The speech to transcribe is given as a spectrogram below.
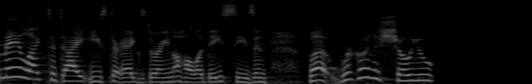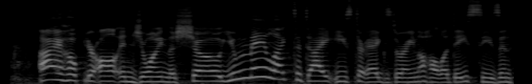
may like to dye Easter eggs during the holiday season, but we're going to show you I hope you're all enjoying the show. You may like to dye Easter eggs during the holiday season,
